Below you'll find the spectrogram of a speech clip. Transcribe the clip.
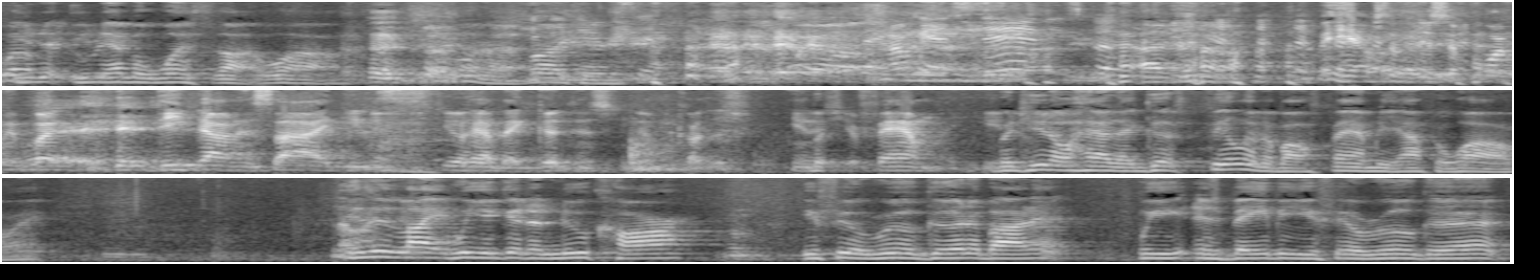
Well, you, ne- you never once thought, wow, what a bunch of. well, I mean, Instead, you may have some disappointment, but deep down inside, you know, still have that goodness, you know, because it's, you know, it's your family. You- But you don't have that good feeling about family after a while, right? No, Is I it like when you get a new car, you feel real good about it? When you get this baby, you feel real good.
